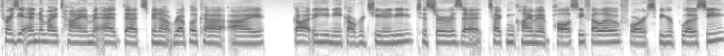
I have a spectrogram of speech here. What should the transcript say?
towards the end of my time at that spinout replica, I got a unique opportunity to serve as a tech and climate policy fellow for Speaker Pelosi.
